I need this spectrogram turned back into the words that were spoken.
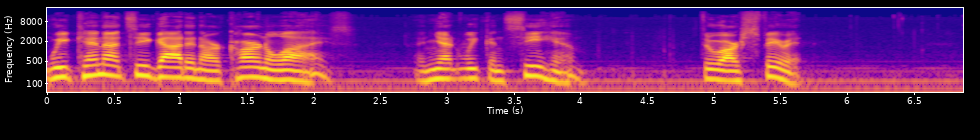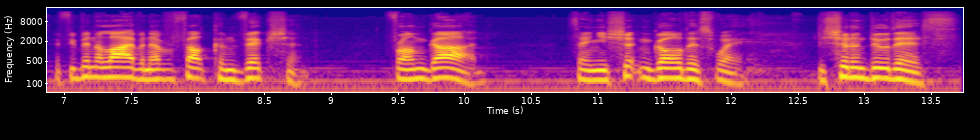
We cannot see God in our carnal eyes, and yet we can see Him through our spirit. If you've been alive and ever felt conviction from God saying you shouldn't go this way, you shouldn't do this,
